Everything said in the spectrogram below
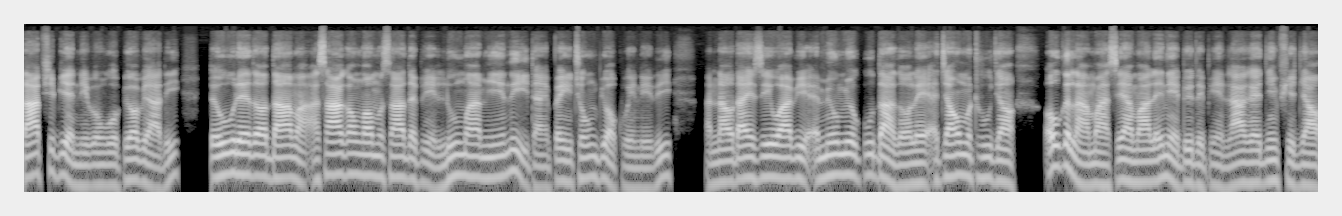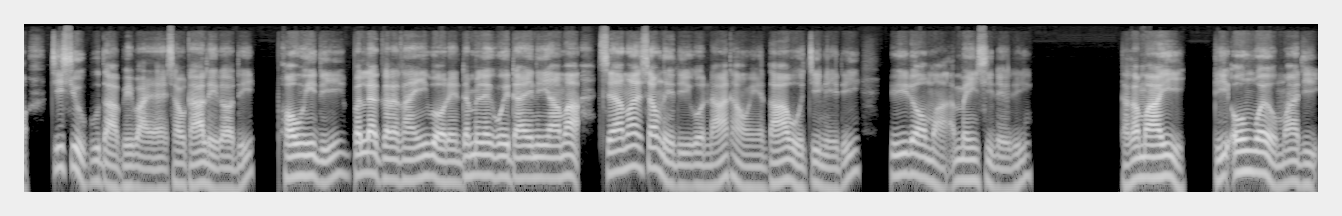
သားဖြစ်ပြက်နေပုံကိုပြောပြသည်တူရဲသောသားမှာအစားကောင်းကောင်းမစားသဖြင့်လူမှမြင်သည့်အတိုင်းပိန်ချုံပြော့ခွင်နေသည် အနောက်တိုင်းဈေးဝါးပြည့်အမျိုးမျိုးကုသတော်လဲအကြောင်းမထူးကြောင်းဥက္ကလာမှဆရာမလေးနှင့်တွေ့သည်ဖြင့်လာခဲ့ခြင်းဖြစ်ကြောင်းကြည့်ရှုကုသပေးပါရန်လျှောက်ထားလေတော့သည်ဖုံးကြီးသည်ပလက်ကရထိုင်ကြီးပေါ်တွင်တမလင်ခွေတိုင်နေရာမှဆရာမရှောက်နေသည်ကိုနားထောင်ရင်သားကိုကြည့်နေသည်ပြီးတော့မှအမိန်ရှိလေသည်ဒကမာကြီးဒီအုံးပွဲကိုမကြည့်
